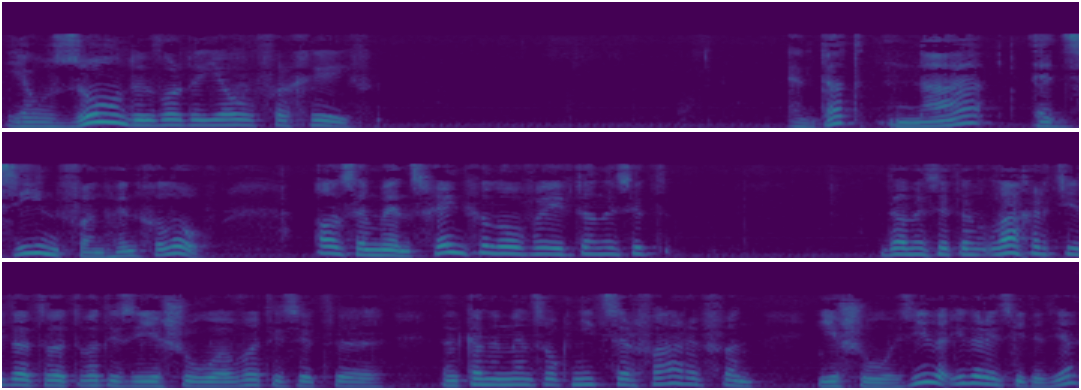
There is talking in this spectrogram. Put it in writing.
Jouw zonden worden jou vergeven. En dat na het zien van hun geloof. Als een mens geen geloof heeft, dan is het dan is het een lachertje, dat, wat, wat is Yeshua, wat is het, uh, dan kan een mens ook niets ervaren van Yeshua. Zie, iedereen ziet het, ja?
